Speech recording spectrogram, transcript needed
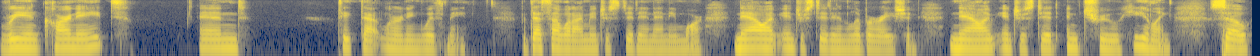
reincarnate, and take that learning with me. But that's not what I'm interested in anymore. Now I'm interested in liberation. Now I'm interested in true healing. So,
